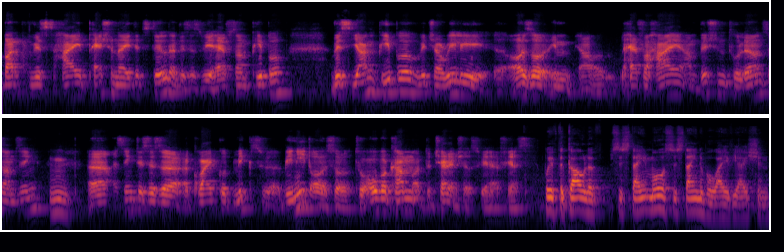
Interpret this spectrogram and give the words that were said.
but with high passionate still, and this is we have some people with young people which are really uh, also in, uh, have a high ambition to learn something. Mm. Uh, I think this is a, a, quite good mix. We need also to overcome the challenges we have. Yes, with the goal of sustain more sustainable aviation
